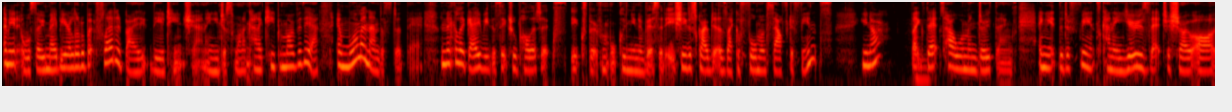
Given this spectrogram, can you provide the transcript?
I mean, also maybe you're a little bit flattered by the attention and you just want to kind of keep him over there. And women understood that. Nicola Gavey, the sexual politics expert from Auckland University, she described it as like a form of self defence, you know? Like mm. that's how women do things. And yet the defence kind of used that to show, oh,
